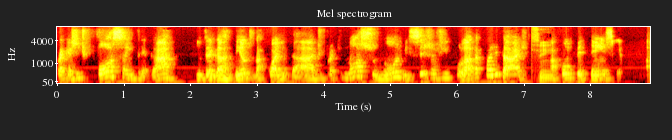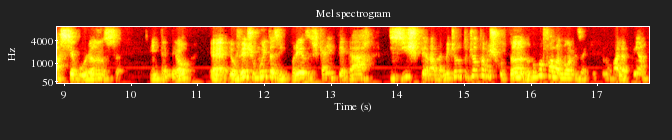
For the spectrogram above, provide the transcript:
para que a gente possa entregar, entregar dentro da qualidade, para que nosso nome seja vinculado à qualidade, Sim. à competência, à segurança, entendeu? É, eu vejo muitas empresas que querem pegar desesperadamente. Outro dia eu estava escutando, não vou falar nomes aqui, porque não vale a pena.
